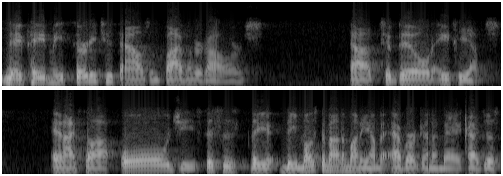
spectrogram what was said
they paid me thirty two thousand five hundred dollars uh, to build ATMs. And I thought, oh, geez, this is the the most amount of money I'm ever going to make. I just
